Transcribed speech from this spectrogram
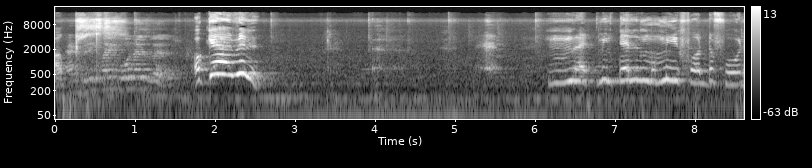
And bring my phone as well. Okay, I will. Mm, Mm, let me tell mommy for the phone.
